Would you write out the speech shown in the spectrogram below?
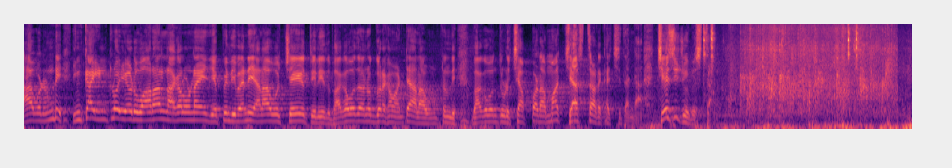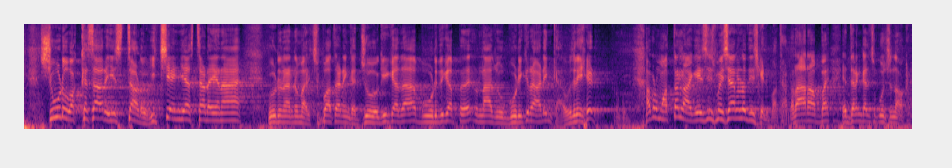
ఆవిడ ఉండి ఇంకా ఇంట్లో ఏడు వారాలు నగలు ఉన్నాయని చెప్పింది. ఇవన్నీ ఎలా వచ్చాయో తెలియదు. భగవద్ అనుగ్రహం అంటే అలా ఉంటుంది. భగవంతుడు చెప్పడమ్మా చేస్తాడు ఖచ్చితంగా. చేసి చూపిస్తాడు శివుడు ఒక్కసారి ఇస్తాడు. ఇచ్చి ఏం చేస్తాడు ఆయన? వీడు నన్ను మర్చిపోతాడు. ఇంకా జోగి కదా బూడిదిగా నా గుడికి రాడు ఇంకా వదిలేయడు. అప్పుడు మొత్తం లాగేసి శ్మశానంలో తీసుకెళ్ళిపోతాడు. రారా అబ్బాయి ఇద్దరం కలిసి కూర్చుందాం అక్కడ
